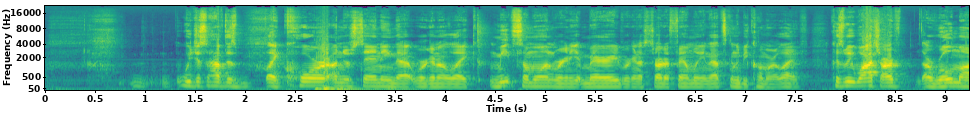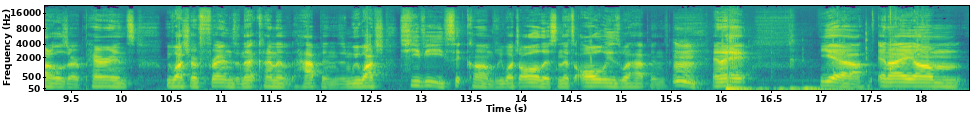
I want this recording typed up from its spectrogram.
we just have this like core understanding that we're gonna like meet someone, we're gonna get married, we're gonna start a family, and that's gonna become our life. Because we watch our our role models, our parents, we watch our friends, and that kind of happens. And we watch TV, sitcoms, we watch all this, and that's always what happens. And I, yeah, and I um.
